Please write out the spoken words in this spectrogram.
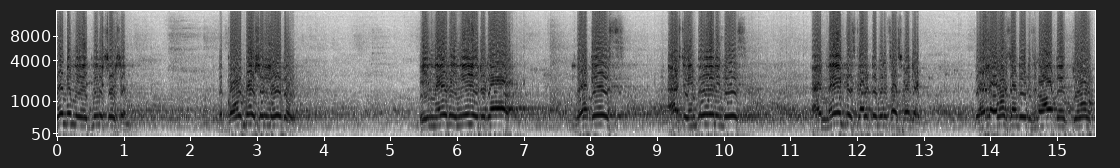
ఏంటి మీ అడ్మినిస్ట్రేషన్? ద కోఆర్డినేషన్ లేదు. దీని మీద ఇమీడియట్గా Lokesh has to intervene in this and make this collector will suspended twelve hours అంటే it is not a joke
